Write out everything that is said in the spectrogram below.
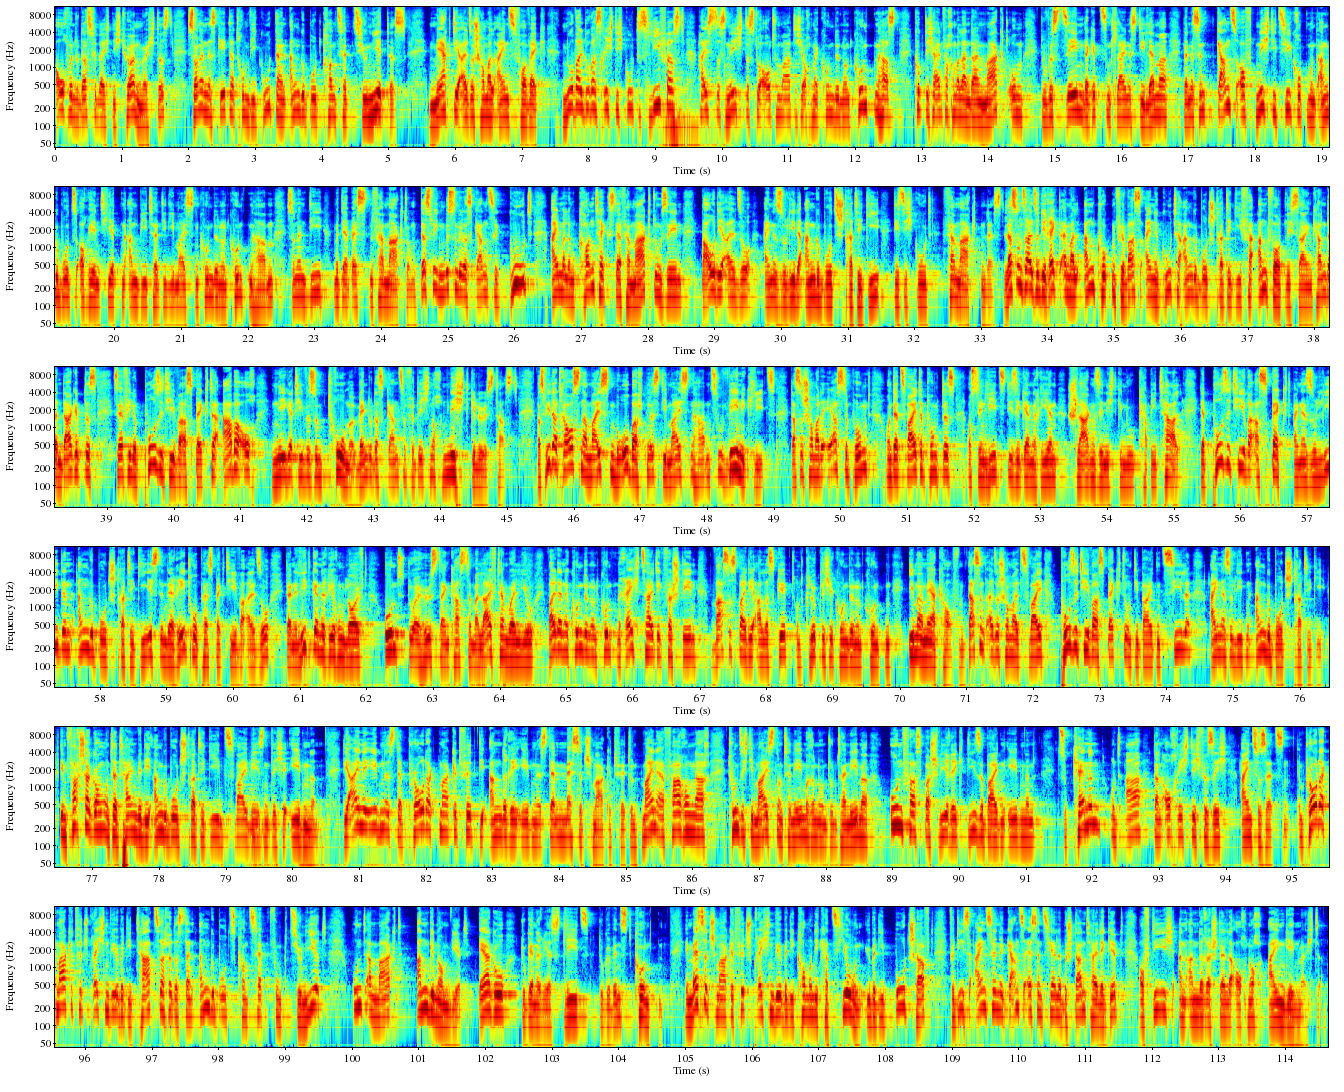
auch wenn du das vielleicht nicht hören möchtest, sondern es geht darum, wie gut dein Angebot konzeptioniert ist. Merk dir also schon mal eins vorweg. Nur weil du was richtig Gutes lieferst, heißt das nicht, dass du automatisch auch mehr Kundinnen und Kunden hast. Guck dich einfach mal an deinem Markt um. Du wirst sehen, da gibt es ein kleines Dilemma, denn es sind ganz oft nicht die Zielgruppen- und angebotsorientierten Anbieter, die die meisten Kundinnen und Kunden haben, sondern die mit der besten Vermarktung. Deswegen müssen wir das Ganze gut einmal im Kontext der Vermarktung sehen. Bau dir dir also eine solide Angebotsstrategie, die sich gut vermarkten lässt. Lass uns also direkt einmal angucken, für was eine gute Angebotsstrategie verantwortlich sein kann, denn da gibt es sehr viele positive Aspekte, aber auch negative Symptome, wenn du das Ganze für dich noch nicht gelöst hast. Was wir da draußen am meisten beobachten, ist, die meisten haben zu wenig Leads. Das ist schon mal der erste Punkt. Und der zweite Punkt ist, aus den Leads, die sie generieren, schlagen sie nicht genug Kapital. Der positive Aspekt einer soliden Angebotsstrategie ist in in der Retro-Perspektive also, deine Lead-Generierung läuft und du erhöhst dein Customer Lifetime Value, weil deine Kundinnen und Kunden rechtzeitig verstehen, was es bei dir alles gibt und glückliche Kundinnen und Kunden immer mehr kaufen. Das sind also schon mal zwei positive Aspekte und die beiden Ziele einer soliden Angebotsstrategie. Im Fachjargon unterteilen wir die Angebotsstrategie in zwei wesentliche Ebenen. Die eine Ebene ist der Product Market Fit, die andere Ebene ist der Message Market Fit. Und meiner Erfahrung nach tun sich die meisten Unternehmerinnen und Unternehmer unfassbar schwierig, diese beiden Ebenen zu kennen und A, dann auch richtig für sich einzusetzen. Im Product Market Fit sprechen wir über die Tatsache, dass dein Angebotskonzept funktioniert und am Markt angenommen wird. Ergo, du generierst Leads, du gewinnst Kunden. Im Message Market Fit sprechen wir über die Kommunikation, über die Botschaft, für die es einzelne ganz essentielle Bestandteile gibt, auf die ich an anderer Stelle auch noch eingehen möchte.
